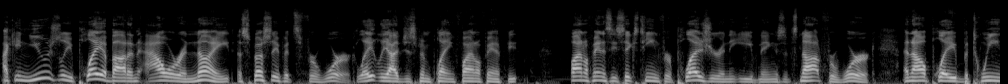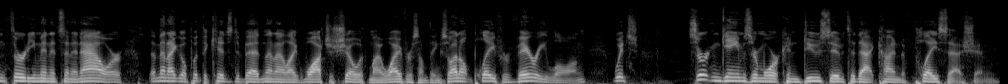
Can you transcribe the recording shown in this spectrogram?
I can usually play about an hour a night, especially if it's for work. Lately, I've just been playing Final Fantasy. Final Fantasy 16 for pleasure in the evenings. It's not for work. And I'll play between 30 minutes and an hour. And then I go put the kids to bed. And then I like watch a show with my wife or something. So I don't play for very long, which certain games are more conducive to that kind of play session.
